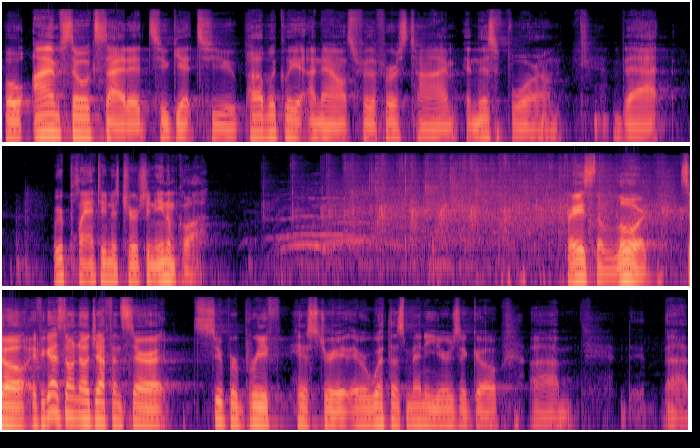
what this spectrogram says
Well, I'm so excited to get to publicly announce for the first time in this forum that we're planting a church in Enumclaw. Praise the Lord. So, if you guys don't know Jeff and Sarah, super brief history. They were with us many years ago. Um, uh,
